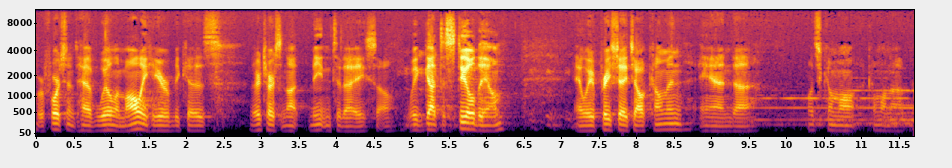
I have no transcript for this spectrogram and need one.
we're fortunate to have Will and Molly here because their church is not meeting today, so we got to steal them, and we appreciate y'all coming. And uh, why don't you come on, come on up?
